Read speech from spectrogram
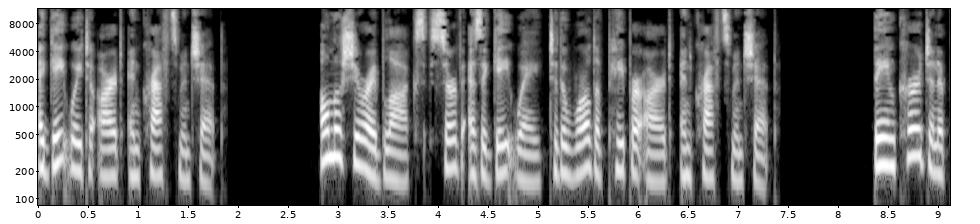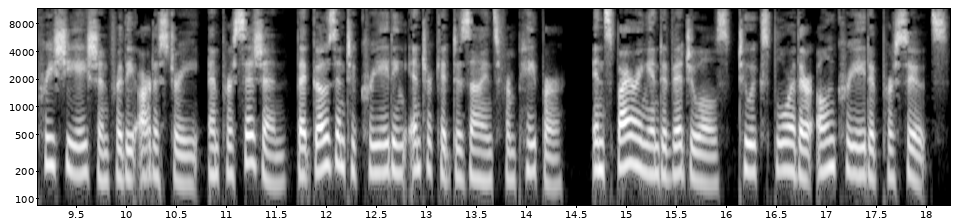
A gateway to art and craftsmanship. Omoshiroi blocks serve as a gateway to the world of paper art and craftsmanship. They encourage an appreciation for the artistry and precision that goes into creating intricate designs from paper, inspiring individuals to explore their own creative pursuits.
